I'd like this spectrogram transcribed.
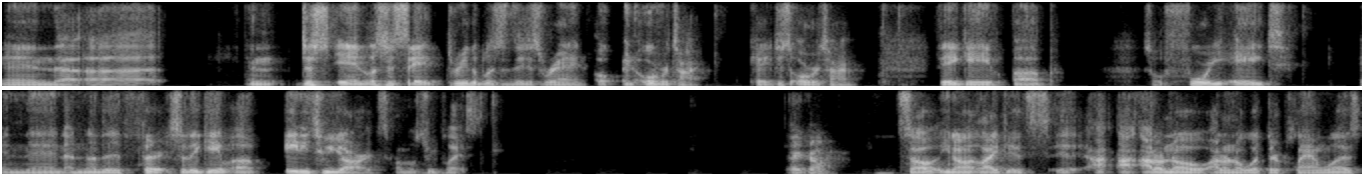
in the uh and just in let's just say three of the blitzes they just ran in, overtime. Okay, just overtime. They gave up so 48 and then another third. So they gave up 82 yards on those three plays. There you go. So you know, like it's it, I, I don't know I don't know what their plan was.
